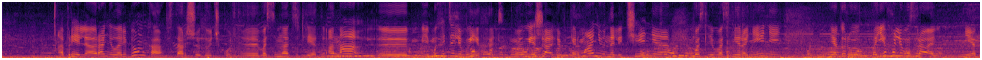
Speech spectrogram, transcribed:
апреля ранила ребенка, старшую дочку, э, 18 лет, она, э, и мы хотели выехать. Мы уезжали в Германию на лечение после восьми ранений. Я говорю, поехали в Израиль? Нет,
